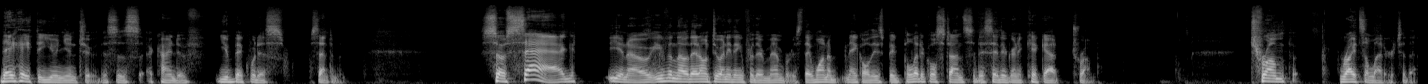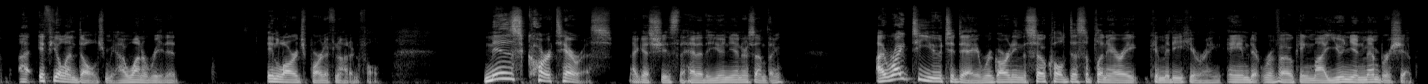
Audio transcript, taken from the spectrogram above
They hate the union too. This is a kind of ubiquitous sentiment. So SAG, you know, even though they don't do anything for their members, they want to make all these big political stunts, so they say they're going to kick out Trump. Trump writes a letter to them. Uh, if you'll indulge me, I want to read it in large part, if not in full. Ms. Carteris, I guess she's the head of the union or something, I write to you today regarding the so called disciplinary committee hearing aimed at revoking my union membership.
